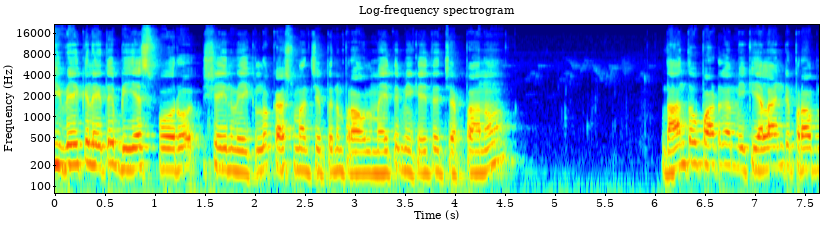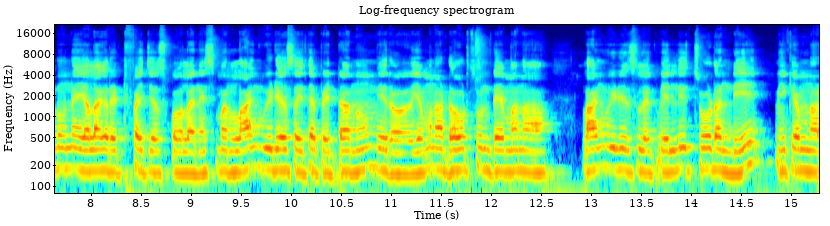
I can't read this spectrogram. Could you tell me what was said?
ఈ వెహికల్ అయితే BS four Shine vehicle customer చెప్పిన ప్రాబ్లం అయితే మీకైతే చెప్పాను. దాంతోపాటుగా మీకు ఎలాంటి ప్రాబ్లం ఉన్నాయి ఎలాగ రెక్టిఫై చేసుకోవాలనేసి మన లాంగ్ వీడియోస్ అయితే పెట్టాను. మీరు ఏమైనా డౌట్స్ ఉంటే మన లాంగ్ వీడియోస్లోకి వెళ్ళి చూడండి. మీకు ఏమైనా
